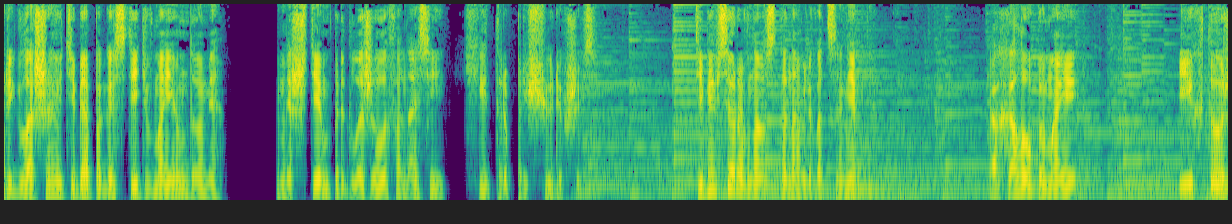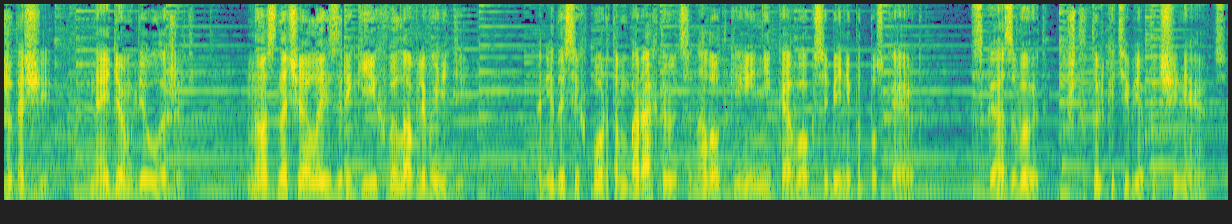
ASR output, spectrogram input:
Приглашаю тебя погостить в моем доме», меж тем предложил Афанасий, хитро прищурившись. «Тебе все равно останавливаться негде. А холопы мои? Их тоже тащи, найдем где уложить. Но сначала из реки их вылавливай иди. Они до сих пор там барахтаются на лодке и никого к себе не подпускают. Сказывают, что только тебе подчиняются».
